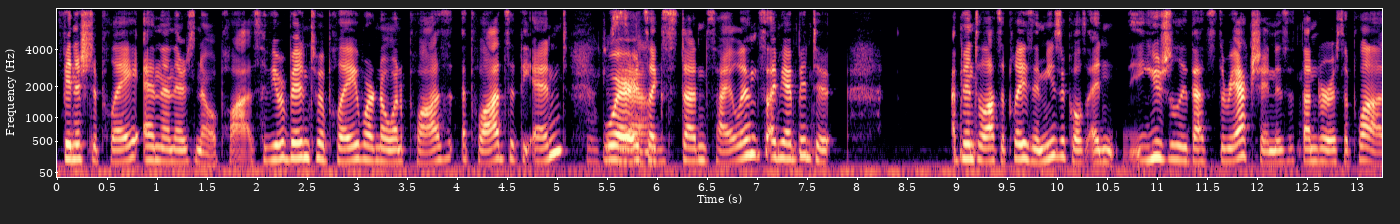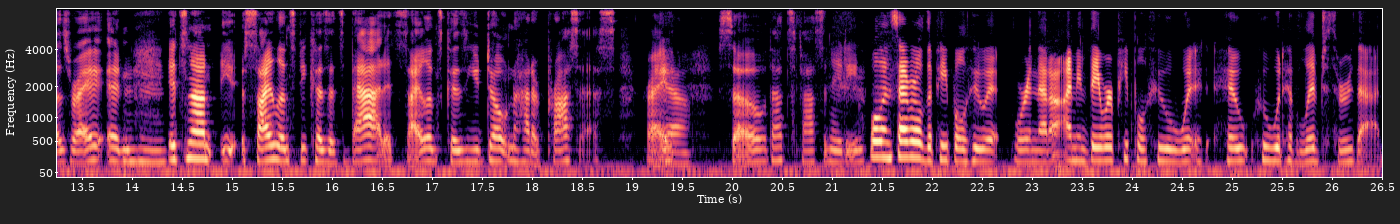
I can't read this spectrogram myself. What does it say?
finished a play and then there's no applause. Have you ever been to a play where no one applauds applauds at the end, where it's like stunned silence? I mean, I've been to I've been to lots of plays and musicals, and usually that's the reaction is a thunderous applause, right? And mm-hmm. it's not silence because it's bad; it's silence because you don't know how to process, right? Yeah. So that's fascinating. Well, and several of the people who were in that, I mean, they were people who would who who would have lived through that,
